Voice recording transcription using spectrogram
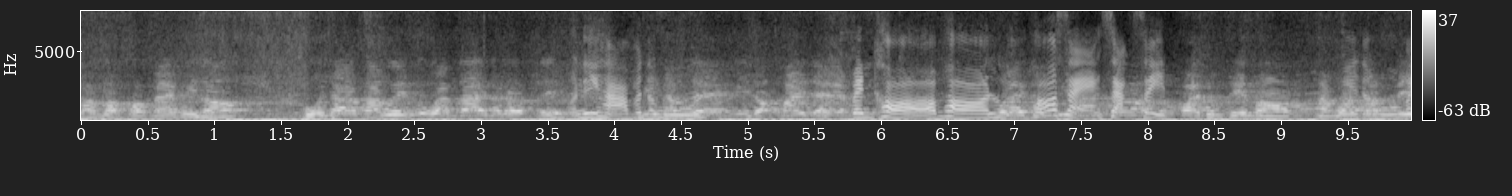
สำหรับพ่อแม่พี่น้อง บูชาพระเวทสุวรรณได้นะครับนี่วันนี้ครับเป็นตรงมีนู้นน้ำแดงมีดอกไม้แดงเป็นขอพรหลวงพ่อแสงศักดิ์สิทธิ์ขอให้ทุ่มเททองทางวัดมีตรงนู้นไป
